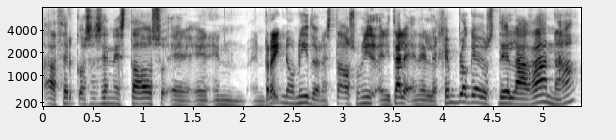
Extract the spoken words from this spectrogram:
a hacer cosas en Estados, en, en Reino Unido, en Estados Unidos, en Italia, en el ejemplo que os dé la gana,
